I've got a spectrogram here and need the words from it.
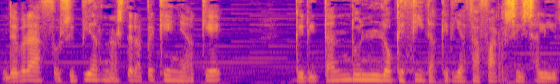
de brazos y piernas de la pequeña que, gritando enloquecida, quería zafarse y salir.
